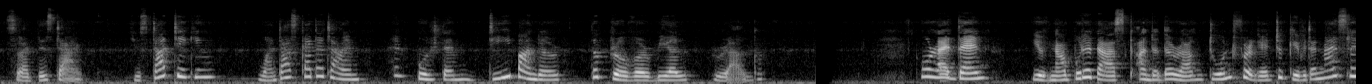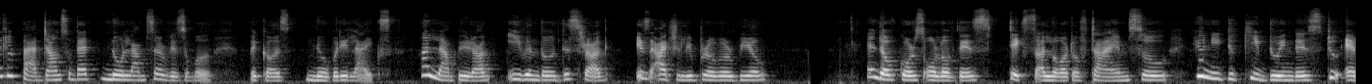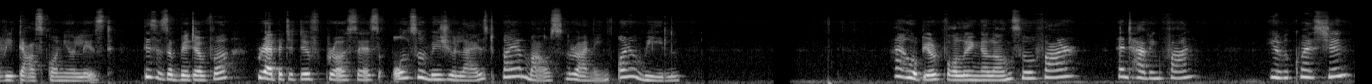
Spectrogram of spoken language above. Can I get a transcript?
So at this time, you start taking one task at a time and push them deep under the proverbial rug. Alright then, you've now put a task under the rug. Don't forget to give it a nice little pat down so that no lumps are visible because nobody likes a lumpy rug even though this rug is actually proverbial. And of course, all of this takes a lot of time, so you need to keep doing this to every task on your list. This is a bit of a repetitive process, also visualized by a mouse running on a wheel. I hope you're following along so far and having fun. You have a question?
